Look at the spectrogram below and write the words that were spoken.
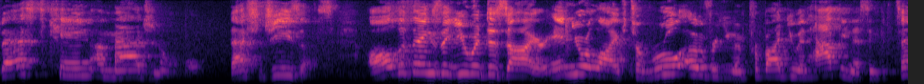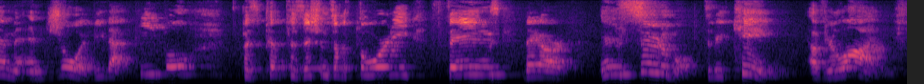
best king imaginable. That's Jesus. All the things that you would desire in your life to rule over you and provide you with happiness and contentment and joy, be that people, positions of authority, things, they are unsuitable to be king of your life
